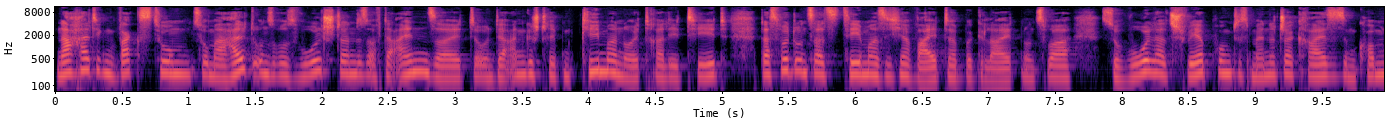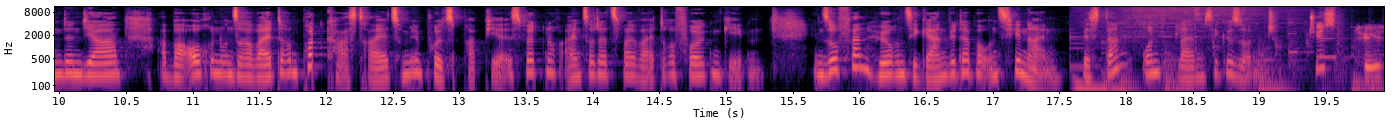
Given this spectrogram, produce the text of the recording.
nachhaltigen Wachstum zum Erhalt unseres Wohlstandes auf der einen Seite und der angestrebten Klimaneutralität, das wird uns als Thema sicher weiter begleiten. Und zwar sowohl als Schwerpunkt des Managerkreises im kommenden Jahr, aber auch in unserer weiteren Podcast-Reihe zum Impulspapier. Es wird noch eins oder zwei weitere Folgen geben. Insofern hören Sie gern wieder bei uns hinein. Bis dann und bleiben Sie gesund. Tschüss. Tschüss.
